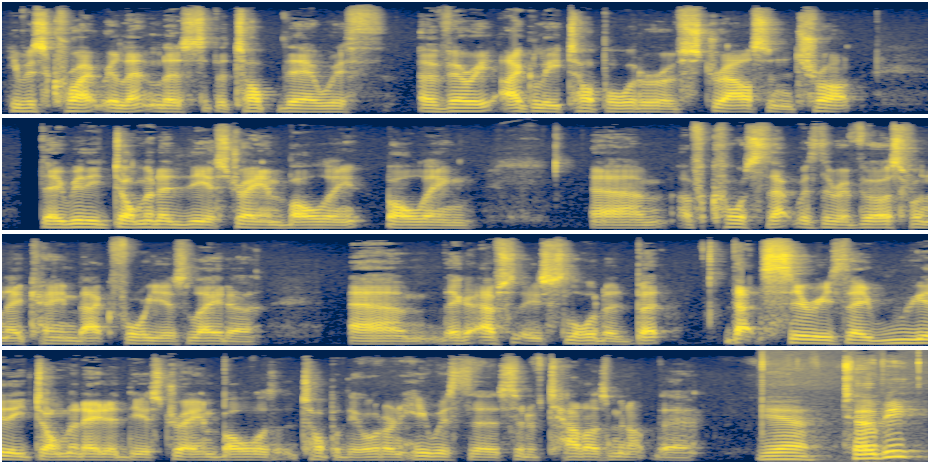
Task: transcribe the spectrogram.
He was quite relentless at the top there with a very ugly top order of Strauss and Trott. They really dominated the Australian bowling. bowling. Um, of course, that was the reverse when they came back four years later. Um, they got absolutely slaughtered. But that series, they really dominated the Australian bowlers at the top of the order, and he was the sort of talisman up there. Yeah, Toby.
